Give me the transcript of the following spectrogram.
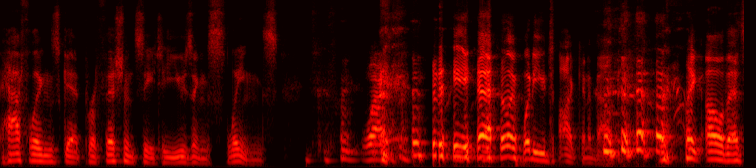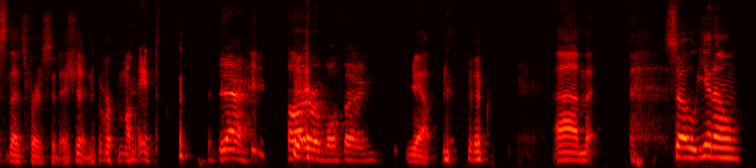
halflings get proficiency to using slings. what? yeah, like what are you talking about? like oh that's that's first edition never mind yeah, horrible thing. yeah um so you know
